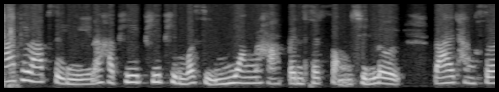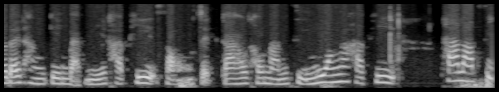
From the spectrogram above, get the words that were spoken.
ถ้าพี่รับสีนี้นะคะ พี่พี่พิมพ์ว่าสีม่วงนะคะ เป็นเซ็ตสองชิ้นเลย ได้ทั้งเสื้อได้ทั้งเกงแบบนี้ค่ะ พี่สองเจ็ดเก้าเท่านั้นสีม่วงนะคะ พี่ถ้ารับสี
